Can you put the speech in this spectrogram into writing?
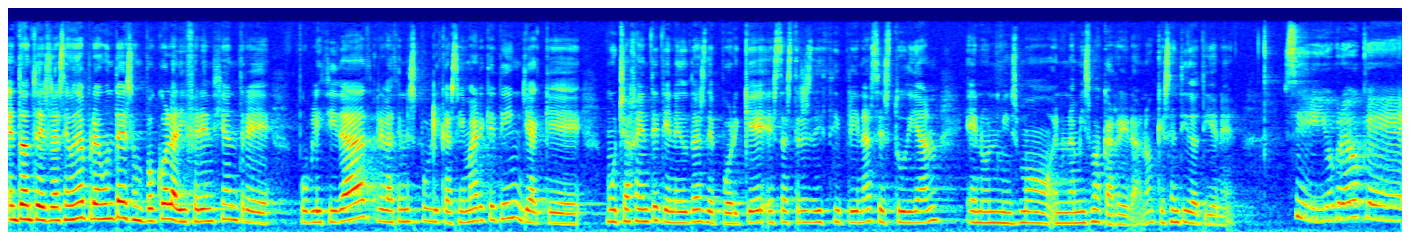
Entonces, la segunda pregunta es un poco la diferencia entre publicidad, relaciones públicas y marketing, ya que mucha gente tiene dudas de por qué estas tres disciplinas se estudian en, un mismo, en una misma carrera, ¿no? ¿Qué sentido tiene? Sí, yo creo que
